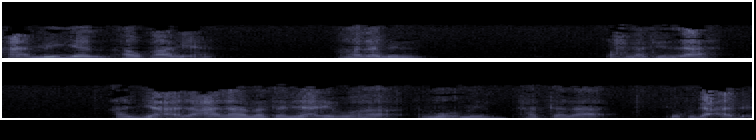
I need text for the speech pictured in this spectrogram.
عاميا أو قارئا. هذا من رحمة الله أن جعل علامة يعرفها المؤمن حتى لا يخدع به.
